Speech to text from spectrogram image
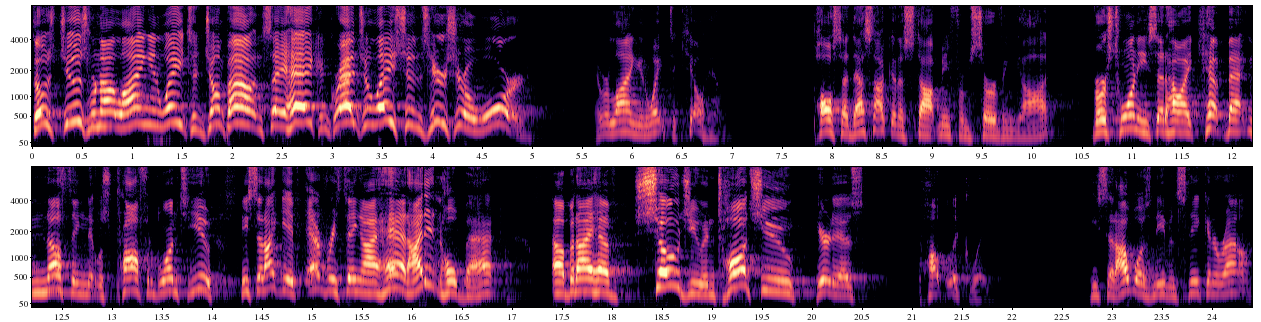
Those Jews were not lying in wait to jump out and say, hey, congratulations, here's your award. They were lying in wait to kill him. Paul said, that's not going to stop me from serving God. Verse 20, he said, How I kept back nothing that was profitable unto you. He said, I gave everything I had. I didn't hold back. uh, but I have showed you and taught you, here it is, publicly. He said, I wasn't even sneaking around.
